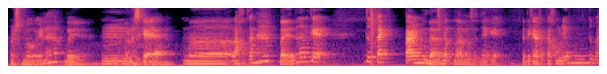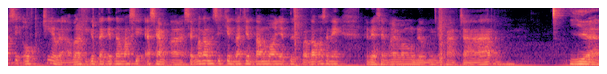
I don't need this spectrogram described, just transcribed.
Harus bawain apa ya? Hmm. harus kayak melakukan apa ya? Itu kan kayak itu take time banget lah maksudnya kayak ketika kita kuliah mungkin itu masih oke lah apalagi kita kita masih SMA SMA kan masih cinta cinta monyet terus tahu pas ini dari SMA emang udah punya pacar. Iya.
